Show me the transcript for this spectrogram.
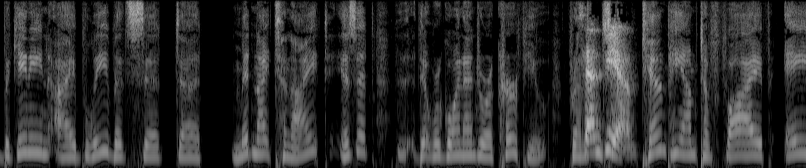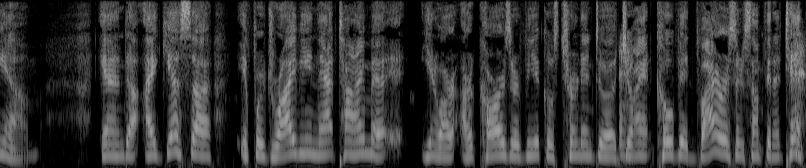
beginning, I believe it's at uh, midnight tonight, is it, that we're going under a curfew from 10 p.m. 10 p.m. to 5 a.m. And uh, I guess uh, if we're driving that time, uh, you know, our, our cars or vehicles turn into a giant COVID virus or something at 10.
